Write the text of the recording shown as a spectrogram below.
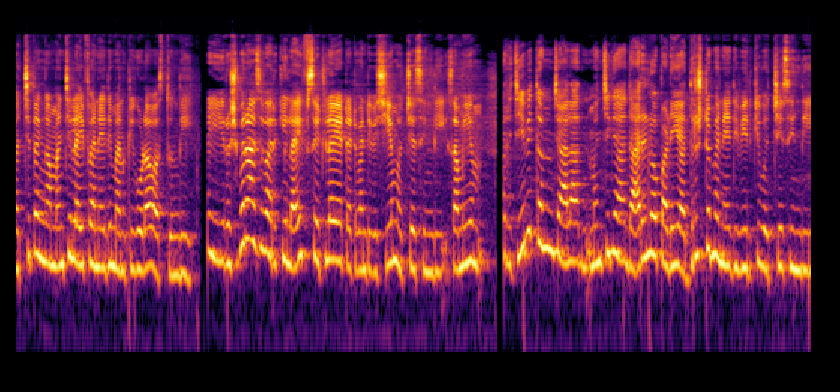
ఖచ్చితంగా మంచి లైఫ్ అనేది మనకి కూడా వస్తుంది. ఈ వృషభరాశి వారికి లైఫ్ సెటిల్ అయ్యేటటువంటి విషయం వచ్చేసింది. సమయం వారి జీవితం చాలా మంచిగా దారిలో పడి అదృష్టం అనేది వీరికి వచ్చేసింది.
